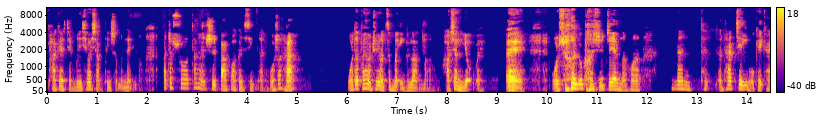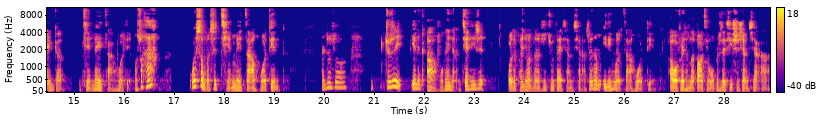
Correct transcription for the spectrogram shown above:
podcast 节目，你会想听什么内容？他就说当然是八卦跟性爱。我说哈，我的朋友圈有这么淫乱吗？好像有诶、哎，我说如果是这样的话，那他他建议我可以开一个姐妹杂货店。我说哈，为什么是姐妹杂货店？他就说就是因为啊，我跟你讲，前提是我的朋友呢是住在乡下，所以他们一定会有杂货店啊。我非常的抱歉，我不是在歧视乡下啊，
